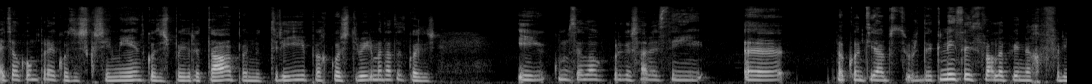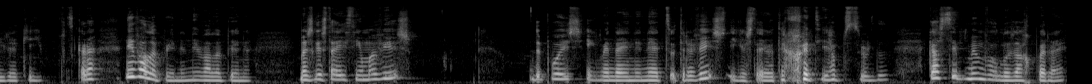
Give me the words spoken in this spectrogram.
Então eu comprei coisas de crescimento, coisas para hidratar, para nutrir, para reconstruir, uma data de coisas. E comecei logo por gastar assim uh, uma quantia absurda, que nem sei se vale a pena referir aqui. Se calhar nem vale a pena, nem vale a pena. Mas gastei assim uma vez, depois encomendei na net outra vez e gastei outra quantia absurda. Gasto sempre o mesmo valor, já reparei.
